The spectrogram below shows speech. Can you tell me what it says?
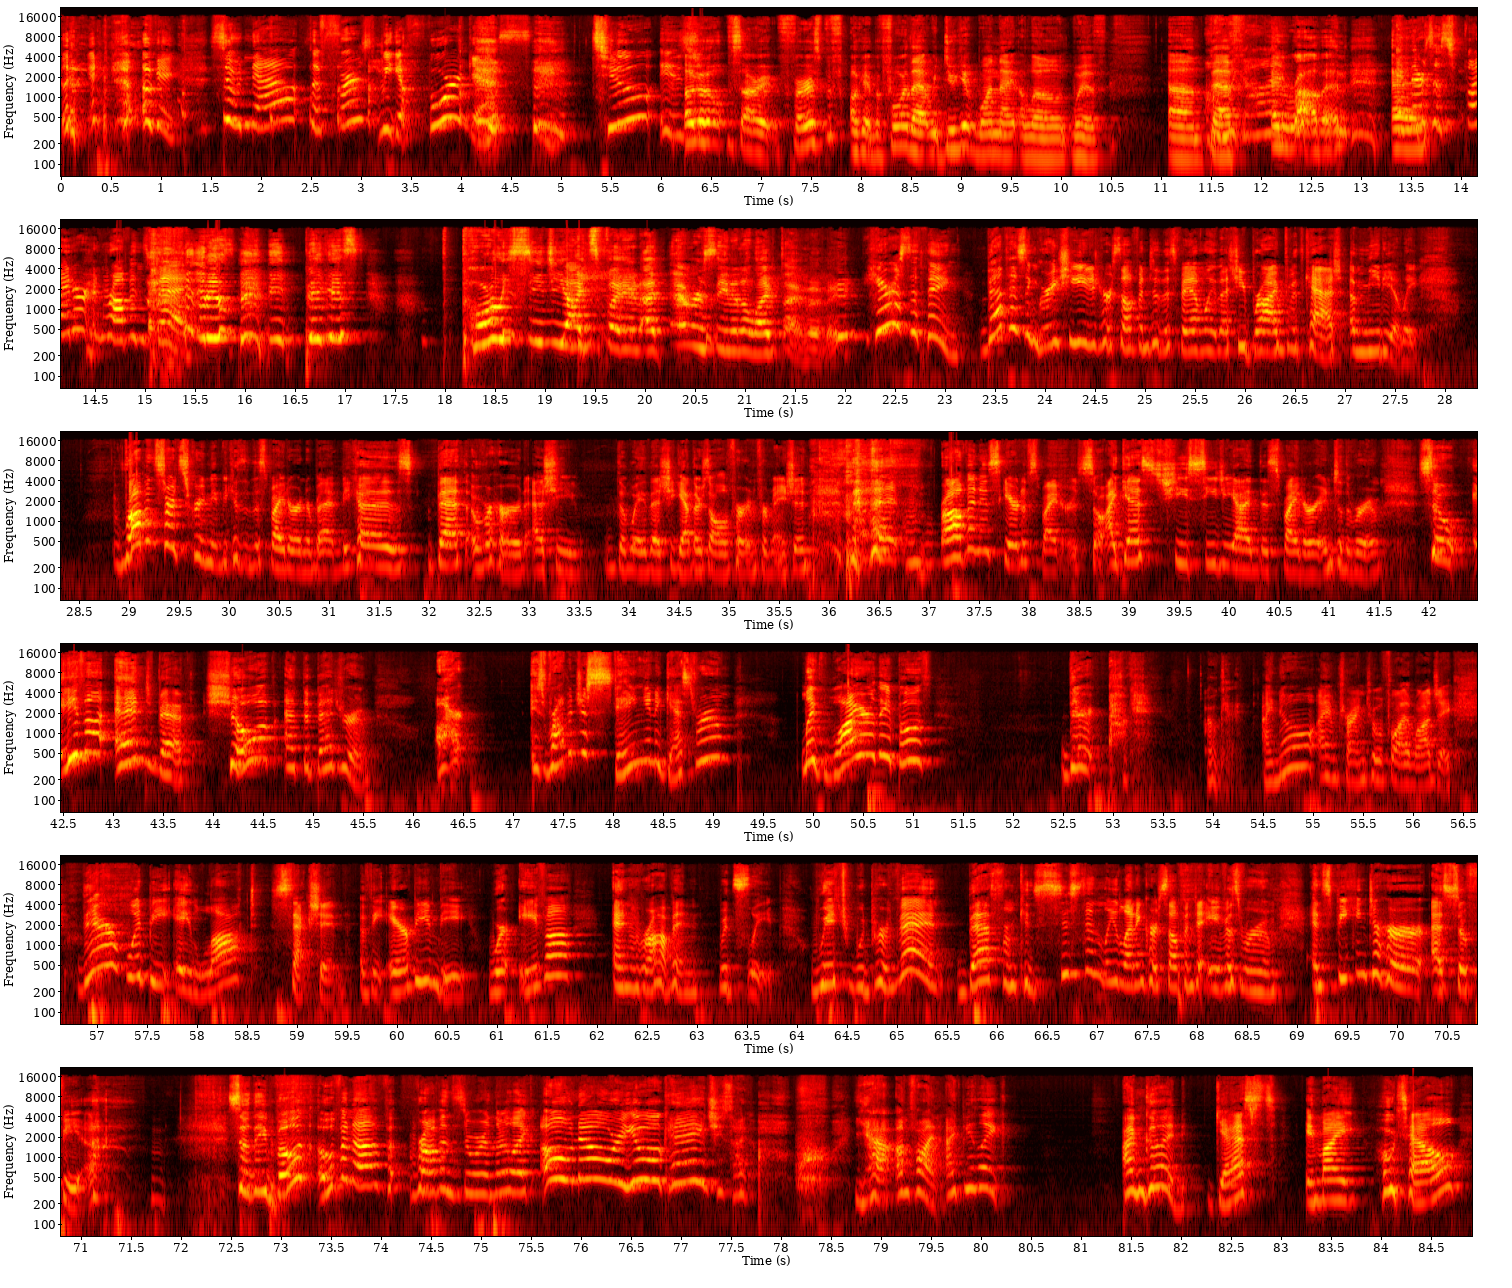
okay, so now the first, we get four guests. Two is. Oh no, no, sorry. First, bef- okay. Before that, we do get one night alone with um, Beth Oh and Robin, and, And there's a spider in Robin's bed. it is the biggest, poorly CGI spider I've ever seen in a Lifetime movie. Here's the thing Beth has ingratiated herself into this family that she bribed with cash immediately. Robin starts screaming because of the spider in her bed because Beth overheard as she the way that she gathers all of her information that Robin is scared of spiders. So I guess she CGI'd the spider into the room. So Ava and Beth show up at the bedroom. Are is Robin just staying in a guest room? Like why are they both they're okay. Okay. I know I am trying to apply logic. There would be a locked section of the Airbnb where Ava and Robin would sleep, which would prevent Beth from consistently letting herself into Ava's room and speaking to her as Sophia. So they both open up Robin's door and they're like, "Oh no, are you okay?" And she's like, "Yeah, I'm fine." I'd be like, "I'm good." Guest in my hotel.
